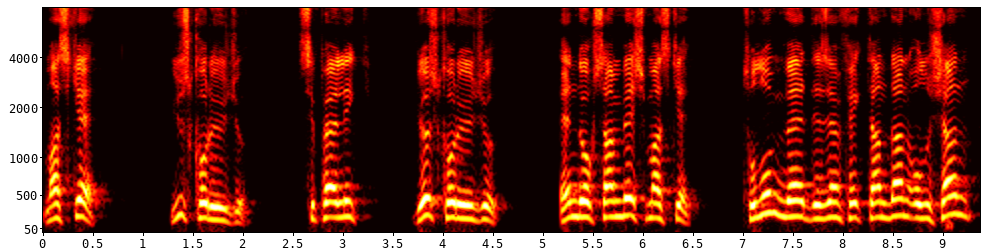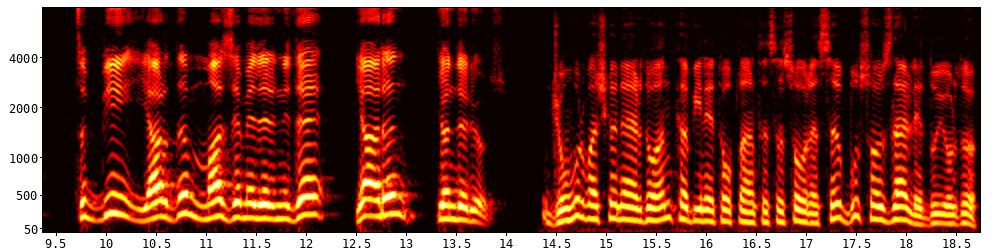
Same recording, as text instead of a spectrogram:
maske, yüz koruyucu, siperlik, göz koruyucu, N95 maske, tulum ve dezenfektandan oluşan tıbbi yardım malzemelerini de yarın gönderiyoruz. Cumhurbaşkanı Erdoğan kabine toplantısı sonrası bu sözlerle duyurdu.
